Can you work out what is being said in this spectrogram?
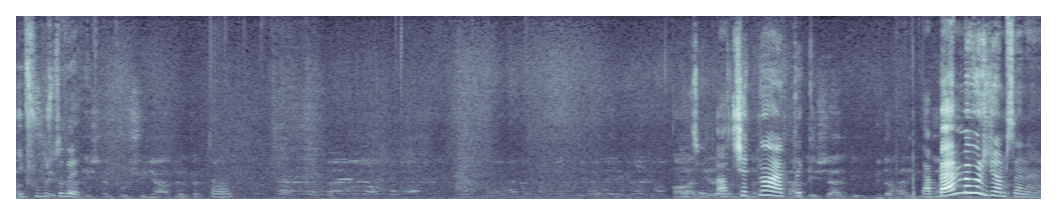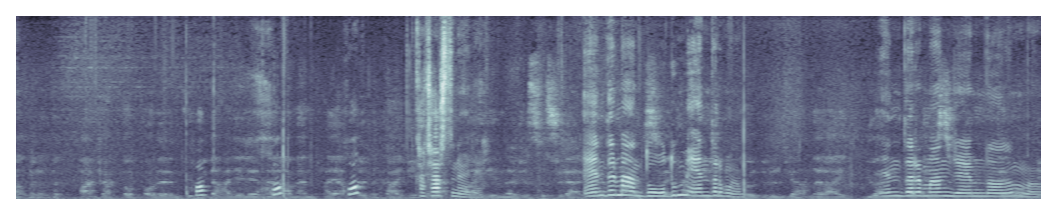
Herifi busladı. Tamam. At artık. Ya ben mi vuracağım sana? Hop, hop, hop. Kaçarsın öyle. Enderman doğdum mu Enderman? Enderman Cem'de mı?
